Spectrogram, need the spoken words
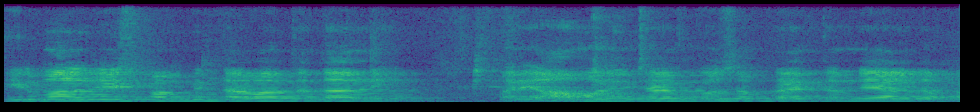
తీర్మానం చేసి పంపిన తర్వాత దాన్ని మరి ఆమోదించడం కోసం ప్రయత్నం చేయాలి తప్ప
